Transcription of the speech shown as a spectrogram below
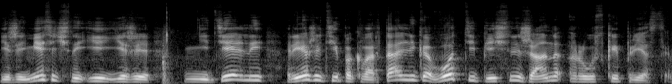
ежемесячный и еженедельный, реже типа квартальника, вот типичный жанр русской прессы.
